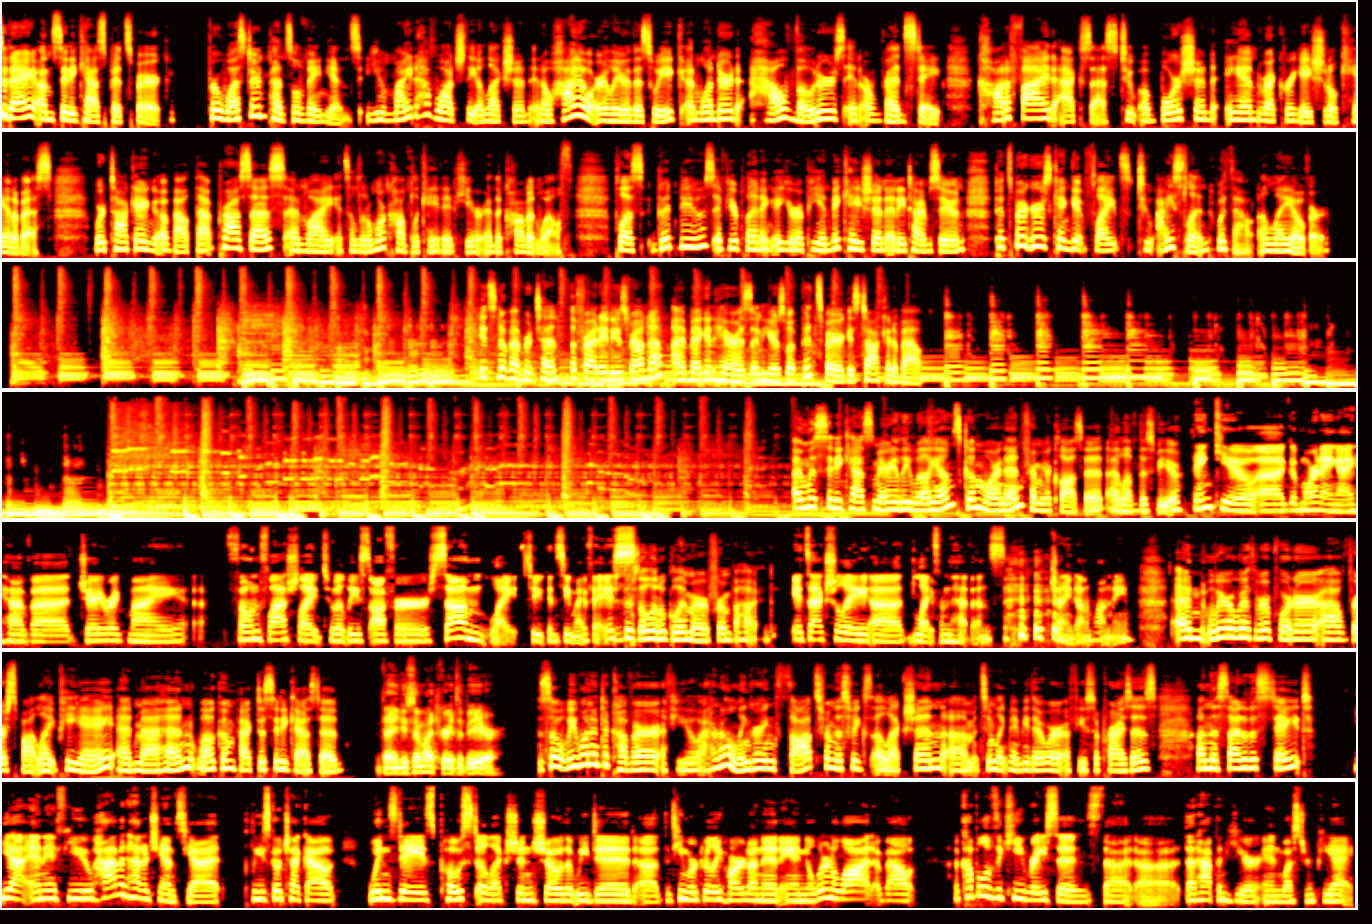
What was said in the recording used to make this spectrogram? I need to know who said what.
Speaker 1: Today on CityCast Pittsburgh. For Western Pennsylvanians, you might have watched the election in Ohio earlier this week and wondered how voters in a red state codified access to abortion and recreational cannabis. We're talking about that process and why it's a little more complicated here in the Commonwealth. Plus, good news if you're planning a European vacation anytime soon, Pittsburghers can get flights to Iceland without a layover. It's November 10th, the Friday News Roundup. I'm Megan Harris, and here's what Pittsburgh is talking about. I'm with CityCast Marylee Williams. Good morning from your closet. I love this view.
Speaker 2: Thank you. Uh, good morning. I have uh, jerry rigged my phone flashlight to at least offer some light so you can see my face.
Speaker 1: There's a little glimmer from behind.
Speaker 2: It's actually uh, light from the heavens shining down upon me.
Speaker 1: And we're with reporter uh, for Spotlight PA, Ed Mahon. Welcome back to CityCast, Ed.
Speaker 3: Thank you so much. Great to be here.
Speaker 1: So, we wanted to cover a few, I don't know, lingering thoughts from this week's election. Um, it seemed like maybe there were a few surprises on this side of the state.
Speaker 2: Yeah. And if you haven't had a chance yet, please go check out Wednesday's post election show that we did. Uh, the team worked really hard on it, and you'll learn a lot about a couple of the key races that uh, that happened here in Western PA.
